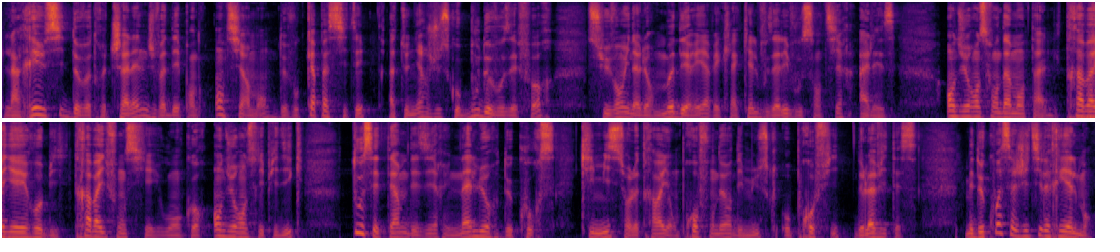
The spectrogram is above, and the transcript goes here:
la réussite de votre challenge va dépendre entièrement de vos capacités à tenir jusqu'au bout de vos efforts, suivant une allure modérée avec laquelle vous allez vous sentir à l'aise. Endurance fondamentale, travail aérobie, travail foncier ou encore endurance lipidique, tous ces termes désirent une allure de course qui mise sur le travail en profondeur des muscles au profit de la vitesse. Mais de quoi s'agit-il réellement?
